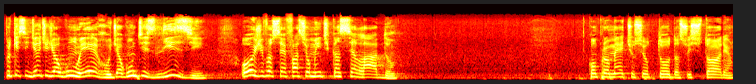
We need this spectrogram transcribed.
Porque se diante de algum erro, de algum deslize, hoje você é facilmente cancelado. Compromete o seu todo, a sua história.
